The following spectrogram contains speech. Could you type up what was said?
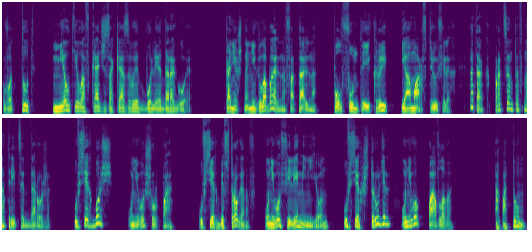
Вот тут мелкий лавкач заказывает более дорогое. Конечно, не глобально фатально, полфунта икры и омар в трюфелях, а так, процентов на 30 дороже. У всех борщ, у него шурпа. У всех бефстроганов, у него филе миньон. У всех штрудель, у него павлова. а потом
